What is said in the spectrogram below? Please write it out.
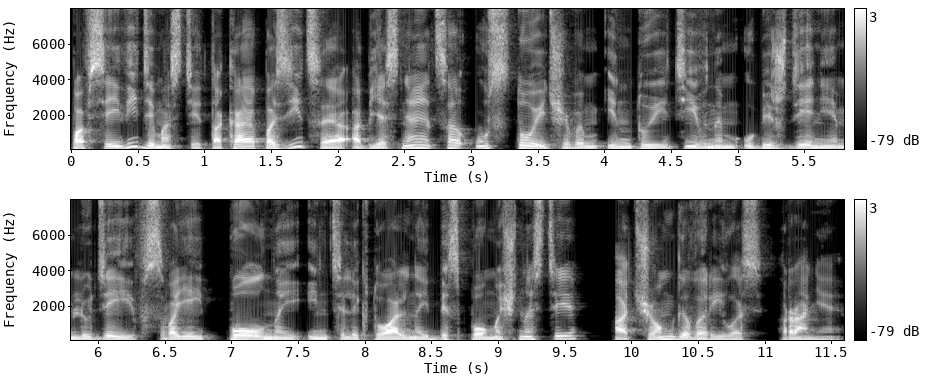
По всей видимости, такая позиция объясняется устойчивым интуитивным убеждением людей в своей полной интеллектуальной беспомощности о чем говорилось ранее.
